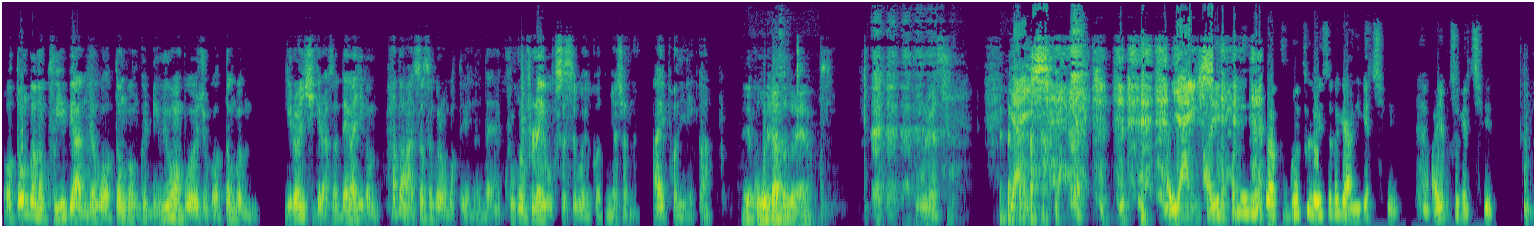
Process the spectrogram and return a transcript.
어떤 거는 구입이 안 되고 어떤 건 그 리뷰만 보여주고 어떤 건 이런 식이라서 내가 지금 하도 안 써서 그런 것도 있는데. 구글 플레이 북스 쓰고 있거든요 저는. 아이폰이니까. 근데 구글이라서 그래요. 구글에서. 야이씨. 야이씨. 아이폰이니까 구글 플레이 쓰는 게 아니겠지. 아이북스겠지. 음.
